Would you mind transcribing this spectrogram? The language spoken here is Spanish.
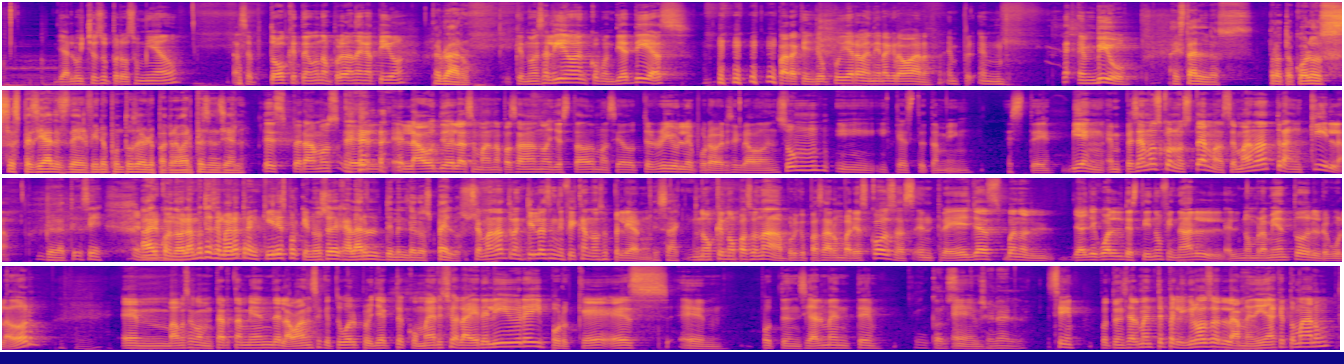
Ya Lucho superó su miedo, aceptó que tengo una prueba negativa. Qué raro. Y que no he salido en como en 10 días para que yo pudiera venir a grabar en, en, en vivo. Ahí están los protocolos especiales de Delfino.cr para grabar presencial. Esperamos que el, el, audio de la semana pasada no haya estado demasiado terrible por haberse grabado en Zoom y, y que este también esté bien. Empecemos con los temas. Semana tranquila. Relati sí. A ver, cuando hablamos de semana tranquila es porque no se jalaron de, de, los pelos. Semana tranquila significa no se pelearon. Exacto. No que no pasó nada, porque pasaron varias cosas. Entre ellas, bueno, ya llegó al destino final el nombramiento del regulador. Eh, vamos a comentar también del avance que tuvo el proyecto de comercio al aire libre y por qué es eh, potencialmente... Inconstitucional. Eh, sí, potencialmente peligroso la medida que tomaron.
